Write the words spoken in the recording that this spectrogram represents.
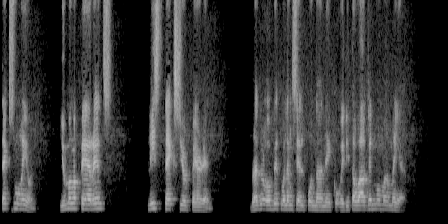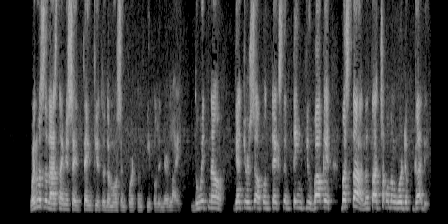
Text mo ngayon. Yung mga parents, please text your parent. Brother Obet, walang cellphone nanay ko. E di tawagan mo mamaya. When was the last time you said thank you to the most important people in your life? Do it now. Get yourself on text them, thank you. Bakit? Basta, natouch ako ng word of God eh.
